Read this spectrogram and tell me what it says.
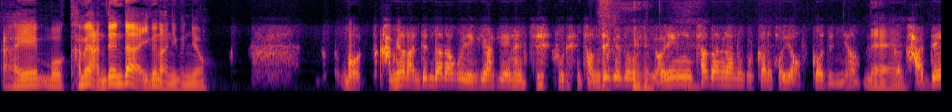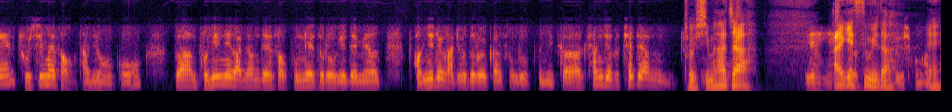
아예 뭐 가면 안 된다 이건 아니군요. 뭐 가면 안 된다라고 얘기하기에는 이제 우리 전 세계적으로 여행 차단을 하는 국가는 거의 없거든요. 네. 그러니까 가되 조심해서 다녀오고 또한 본인이 감염돼서 국내에 들어오게 되면 변이를 가지고 들어올 가능성도 높으니까 현재도 최대한 조심하자. 예, 예. 알겠습니다. 예.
